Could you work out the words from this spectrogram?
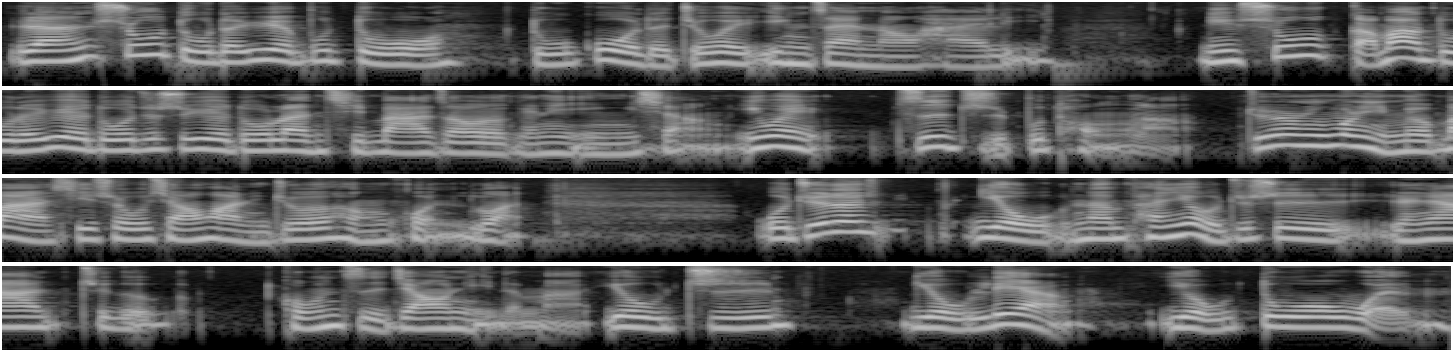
人书读的越不多，读过的就会印在脑海里。你书搞不好读的越多，就是越多乱七八糟的给你影响，因为。资质不同啦，就是如果你没有办法吸收消化，你就会很混乱。我觉得有呢，朋友就是人家这个孔子教你的嘛，有直、有量、有多闻。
